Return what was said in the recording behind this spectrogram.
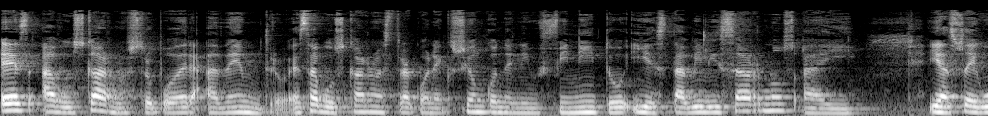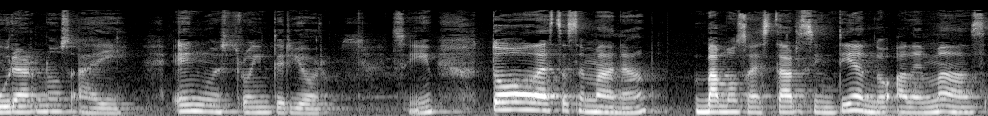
es a buscar nuestro poder adentro, es a buscar nuestra conexión con el infinito y estabilizarnos ahí y asegurarnos ahí, en nuestro interior. ¿Sí? Toda esta semana vamos a estar sintiendo además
